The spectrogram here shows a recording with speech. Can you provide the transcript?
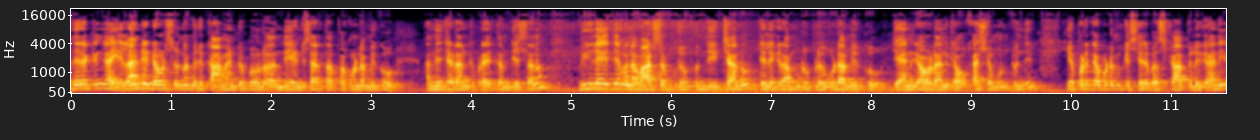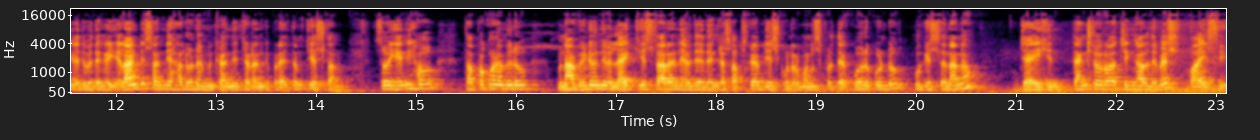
అదే రకంగా ఎలాంటి డౌట్స్ ఉన్నా మీరు కామెంట్ రూపంలో అందియండి సార్. తప్పకుండా మీకు అందించడానికి ప్రయత్నం చేస్తాను. వీలైతే మన వాట్సాప్ గ్రూప్ ఉంది ఇచ్చాను. టెలిగ్రామ్ గ్రూప్లో కూడా మీకు జాయిన్ కావడానికి అవకాశం ఉంటుంది. ఎప్పటికప్పుడు మీకు సిలబస్ కాపీలు కానీ అదేవిధంగా ఎలాంటి సందేహాలు మీకు అందించడానికి ప్రయత్నం చేస్తాను. సో ఎనీహౌ తప్పకుండా మీరు నా వీడియోని లైక్ చేస్తారని అదేవిధంగా సబ్స్క్రైబ్ చేసుకుంటారు మనస్ఫూర్తిగా కోరుకుంటూ ముగిస్తున్నాను. జై Hind. Thanks for watching all the best bye see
